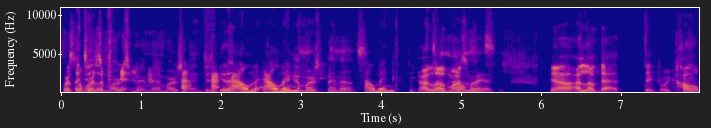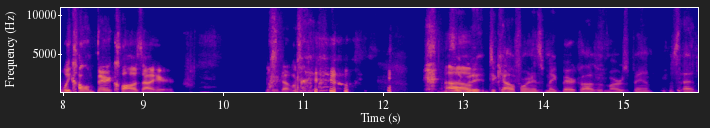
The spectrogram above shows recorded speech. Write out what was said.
Towards I the do love marzipan. marzipan, man. Marzipan. Did you get it? Alm- Did you almond? get marzipan notes? Almond? I love Some marzipan. almonds? Yeah, I love that. They, we call them we call them bear claws out here. No, we don't. It's like, Um, what it- do Californians make bear claws with marzipan? Is that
